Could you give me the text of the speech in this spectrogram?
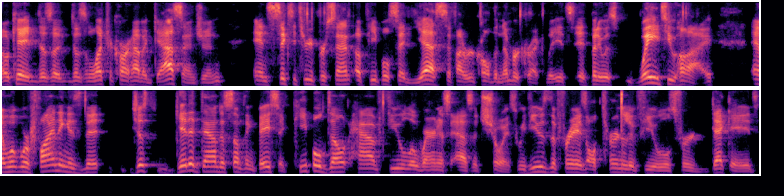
okay, does a does an electric car have a gas engine? And 63% of people said yes, if I recall the number correctly. It's it, but it was way too high. And what we're finding is that just get it down to something basic. People don't have fuel awareness as a choice. We've used the phrase alternative fuels for decades,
